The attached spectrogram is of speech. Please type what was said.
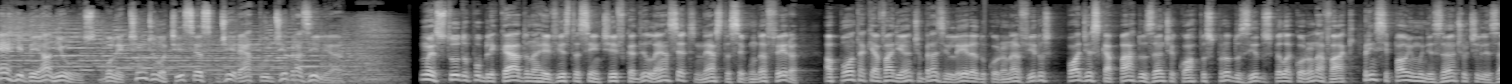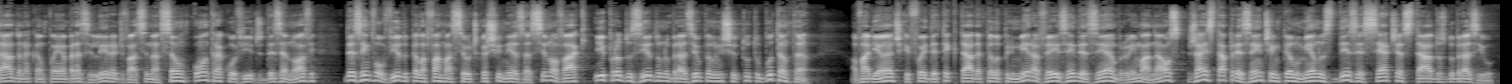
RBA News, Boletim de Notícias, direto de Brasília. Um estudo publicado na revista científica The Lancet nesta segunda-feira aponta que a variante brasileira do coronavírus pode escapar dos anticorpos produzidos pela Coronavac, principal imunizante utilizado na campanha brasileira de vacinação contra a Covid-19 desenvolvido pela farmacêutica chinesa Sinovac e produzido no Brasil pelo Instituto Butantan. A variante, que foi detectada pela primeira vez em dezembro em Manaus, já está presente em pelo menos 17 estados do Brasil.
